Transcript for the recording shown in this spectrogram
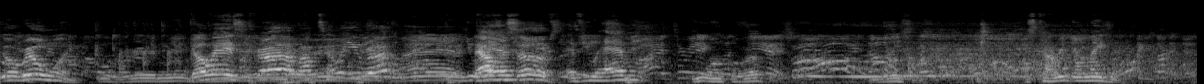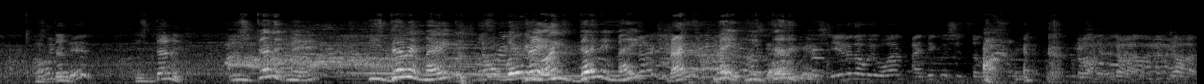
you're a real one. Go ahead, subscribe. I'm telling you, bro. Man, if you Thousand subs. If you haven't, you want corrupt. Racist. It's Tyreek gonna make it. He's done it. He's done it. He's done it, man. He's done it, mate. Mate, he's done it, mate. Man, Mate, he's done it. Think we should still. Go on, go on, go on.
